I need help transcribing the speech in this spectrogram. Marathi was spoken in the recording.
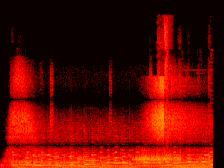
Thank you.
